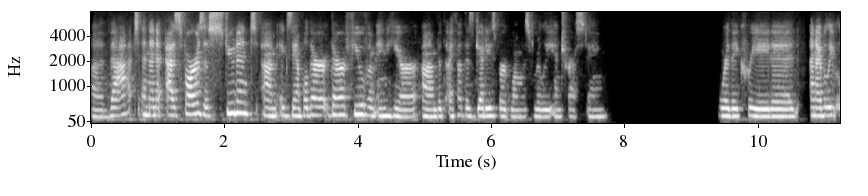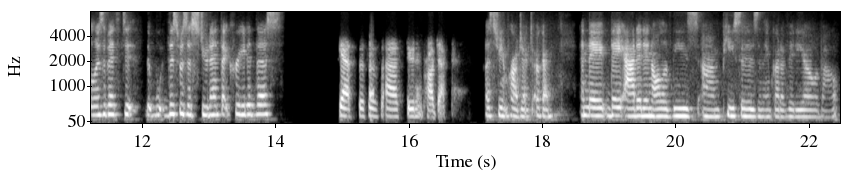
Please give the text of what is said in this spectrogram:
uh, that. And then as far as a student um, example, there, there are a few of them in here, um, but I thought this Gettysburg one was really interesting where they created, and I believe Elizabeth, did, this was a student that created this? Yes, this is a student project. A student project, okay. And they, they added in all of these um, pieces and they've got a video about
